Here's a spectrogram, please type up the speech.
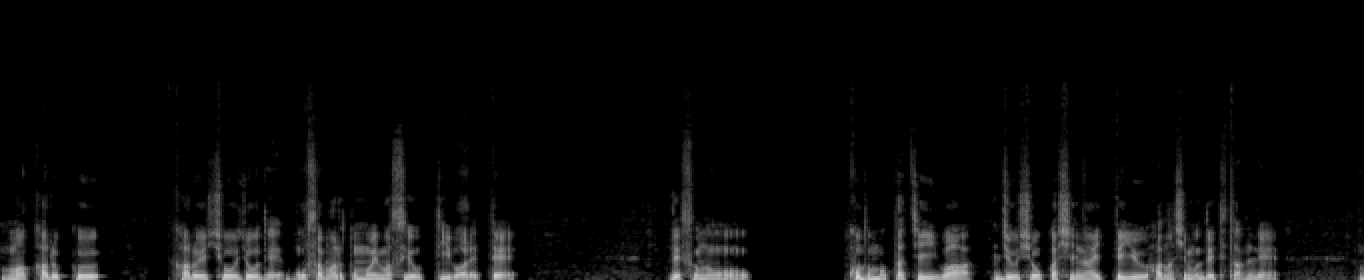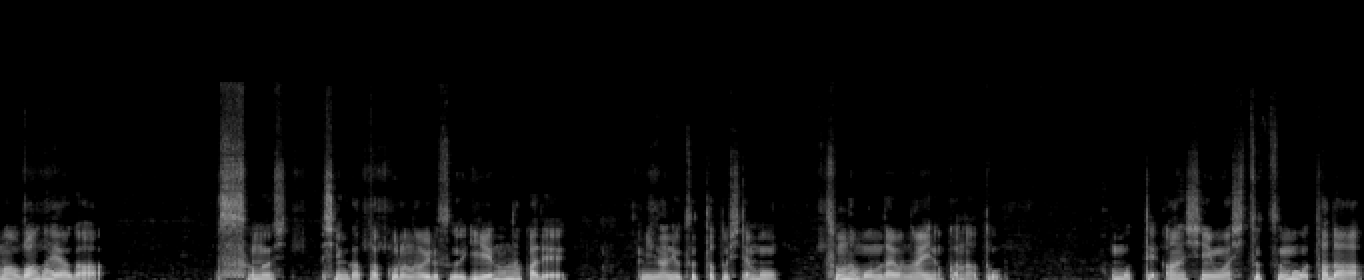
まあ軽く、軽い症状で収まると思いますよって言われて、で、その、子供たちは重症化しないっていう話も出てたんで、まあ我が家が、その、新型コロナウイルス家の中でみんなに移ったとしても、そんな問題はないのかなと思って安心はしつつも、ただ、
